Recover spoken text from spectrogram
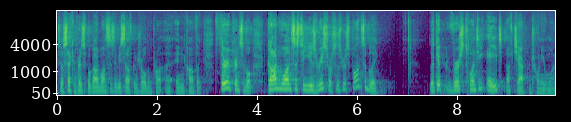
So, second principle, God wants us to be self controlled in, uh, in conflict. Third principle, God wants us to use resources responsibly. Look at verse 28 of chapter 21.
